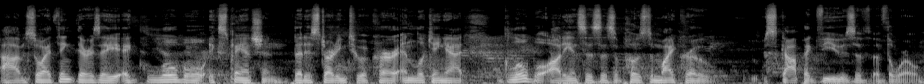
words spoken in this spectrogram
Um, so I think there is a, a global expansion that is starting to occur occur and looking at global audiences as opposed to microscopic views of, of the world.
